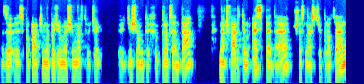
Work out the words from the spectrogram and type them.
z, z poparciem na poziomie 18,3%, na czwartym SPD 16%,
